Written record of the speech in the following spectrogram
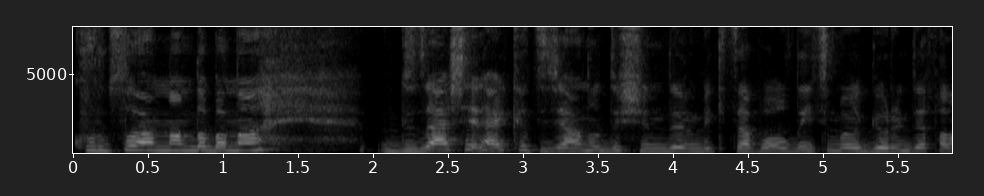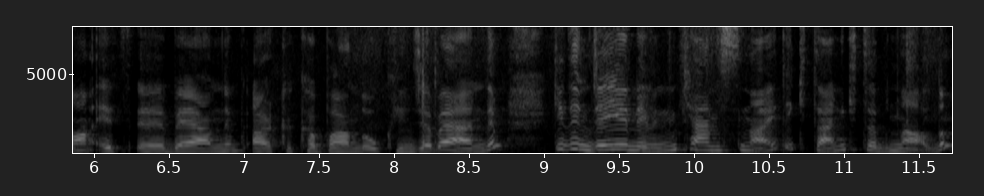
kurgusal anlamda bana güzel şeyler katacağını düşündüğüm bir kitap olduğu için böyle görünce falan et, e, beğendim. Arka kapağında okuyunca beğendim. Gidince yayın evinin kendisine ait iki tane kitabını aldım.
